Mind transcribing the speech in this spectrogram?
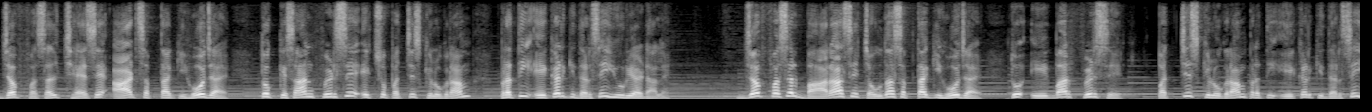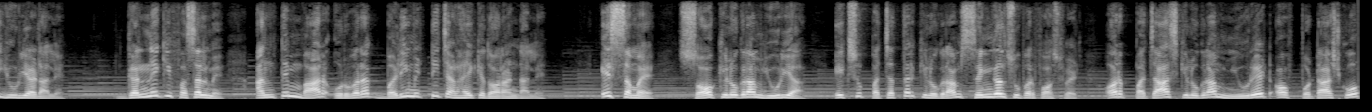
जब फ़सल 6 से 8 सप्ताह की हो जाए तो किसान फिर से 125 किलोग्राम प्रति एकड़ की दर से यूरिया डालें। जब फ़सल 12 से 14 सप्ताह की हो जाए तो एक बार फिर से 25 किलोग्राम प्रति एकड़ की दर से यूरिया डालें। गन्ने की फ़सल में अंतिम बार उर्वरक बड़ी मिट्टी चढ़ाई के दौरान डालें। इस समय 100 kilogram urea 175 kilogram single super phosphate और 50 किलोग्राम म्यूरेट ऑफ़ पोटाश को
